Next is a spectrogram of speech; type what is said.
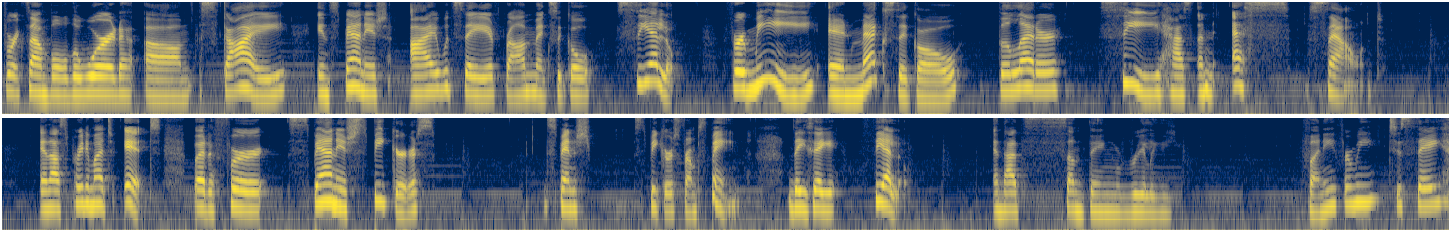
For example, the word um, sky in Spanish, I would say it from Mexico, cielo. For me, in Mexico, the letter C has an S sound. And that's pretty much it. But for Spanish speakers, Spanish speakers from Spain, they say cielo. And that's something really funny for me to say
